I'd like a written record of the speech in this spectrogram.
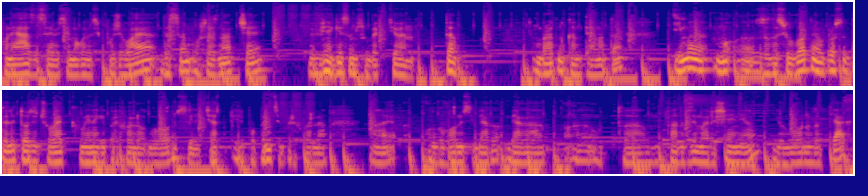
поне аз за себе си мога да си пожелая, да съм осъзнат, че винаги съм субективен. Та, обратно към темата, има, за да си отговорите на въпроса дали този човек винаги прехвърля отговорност или, част, или по принцип прехвърля отговорност и бяга, бяга от това да взема решения и отговорност за тях,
